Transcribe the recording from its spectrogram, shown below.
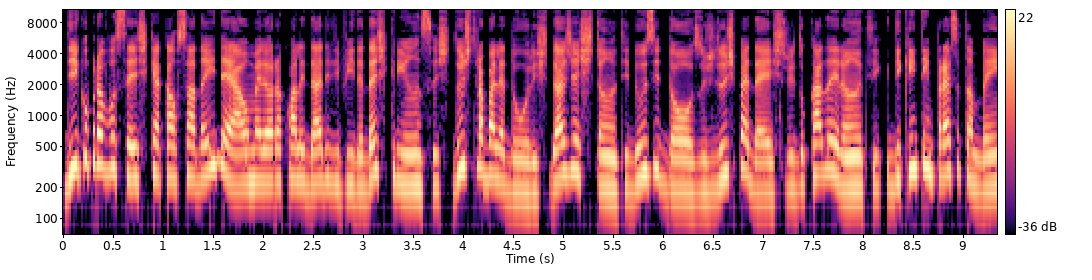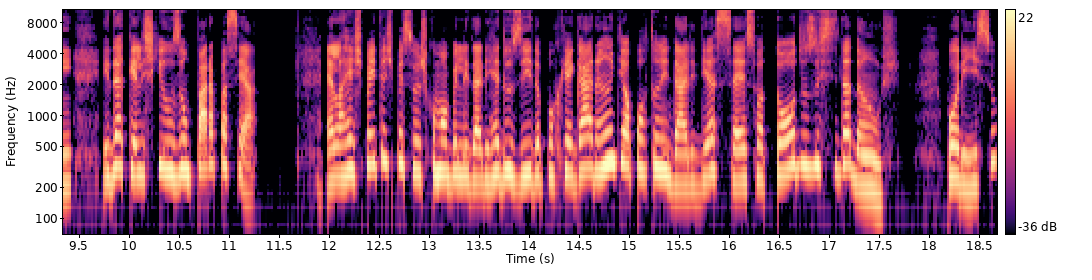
digo para vocês que a calçada ideal melhora a qualidade de vida das crianças, dos trabalhadores, da gestante, dos idosos, dos pedestres, do cadeirante, de quem tem pressa também e daqueles que usam para passear. Ela respeita as pessoas com mobilidade reduzida porque garante a oportunidade de acesso a todos os cidadãos. Por isso,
